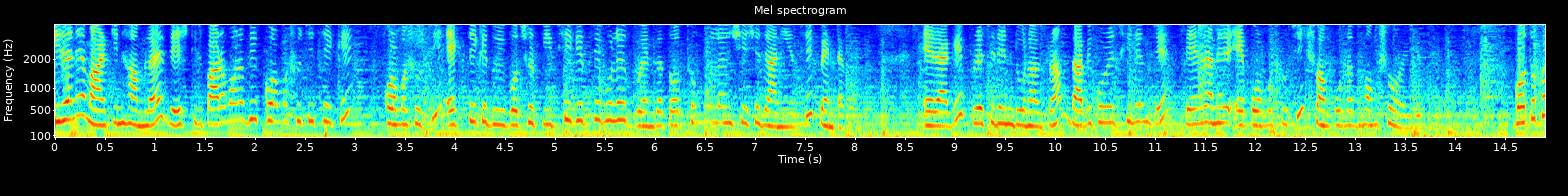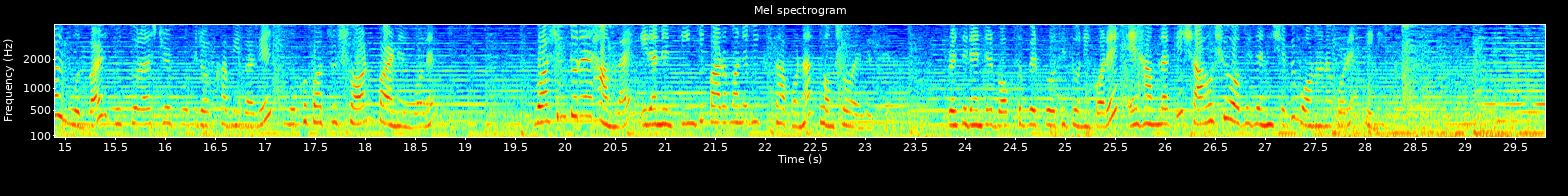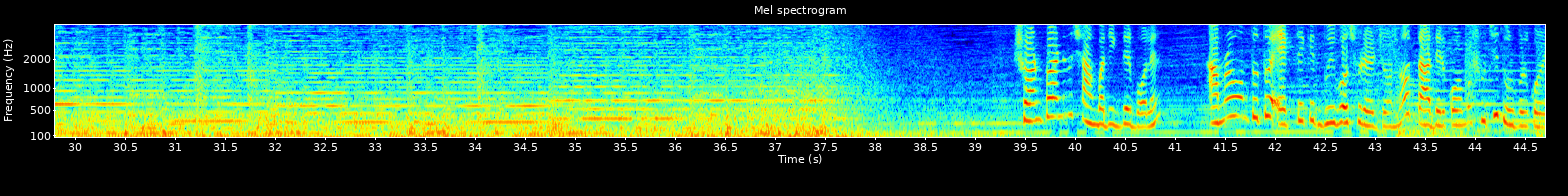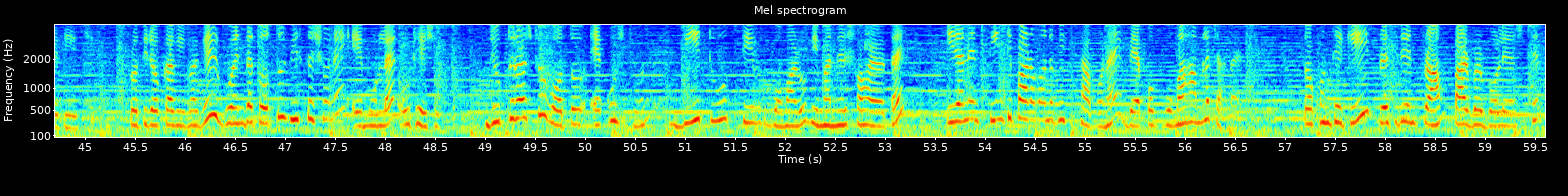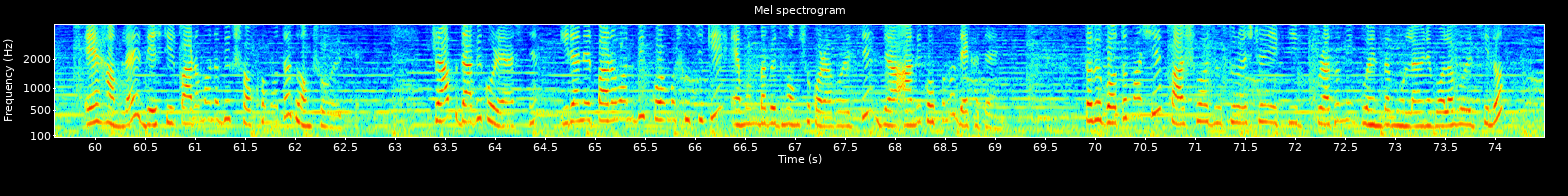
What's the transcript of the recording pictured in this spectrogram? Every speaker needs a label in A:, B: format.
A: ইরানে মার্কিন হামলায় দেশটির পারমাণবিক কর্মসূচি থেকে কর্মসূচি এক থেকে দুই বছর পিছিয়ে গেছে বলে গোয়েন্দা তথ্য মূল্যায়ন শেষে জানিয়েছে পেন্টাগন। এর আগে প্রেসিডেন্ট ডোনাল্ড ট্রাম্প দাবি করেছিলেন যে তেহরানের এ কর্মসূচি সম্পূর্ণ ধ্বংস হয়ে গেছে। গতকাল বুধবার যুক্তরাষ্ট্রের প্রতিরক্ষা বিভাগের মুখপাত্র শন পার্নেল বলেন, ওয়াশিংটনের হামলায় ইরানের তিনটি পারমাণবিক স্থাপনা ধ্বংস হয়ে গেছে। প্রেসিডেন্টের বক্তব্যের প্রতিধ্বনি করে এ হামলাকে সাহসী অভিযান হিসেবে বর্ণনা করেন তিনি। শন পার্নেল সাংবাদিকদের বলেন, আমরা অন্তত এক থেকে দুই বছরের জন্য তাদের কর্মসূচি দুর্বল করে দিয়েছি। প্রতিরক্ষা বিভাগের গোয়েন্দা তথ্য বিশ্লেষণে এ মূল্যায়ন উঠে এসেছে। যুক্তরাষ্ট্র গত একুশ জুন বি টু স্টিল বোমারু বিমানের সহায়তায় ইরানের তিনটি পারমাণবিক স্থাপনায় ব্যাপক বোমা হামলা চালায়। তখন থেকেই প্রেসিডেন্ট ট্রাম্প বারবার বলে আসছেন, এ হামলায় দেশটির পারমাণবিক সক্ষমতা ধ্বংস হয়েছে। ট্রাম্প দাবি করে আসছেন, ইরানের পারমাণবিক কর্মসূচিকে এমনভাবে ধ্বংস করা হয়েছে যা আগে কখনো দেখা যায়নি। তবে গত মাসে ফাঁস হওয়া যুক্তরাষ্ট্রের একটি প্রাথমিক গোয়েন্দা মূল্যায়নে বলা হয়েছিল,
